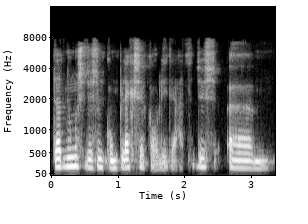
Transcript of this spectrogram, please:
Dat noemen ze dus een complexe koolhydraat. Dus um,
